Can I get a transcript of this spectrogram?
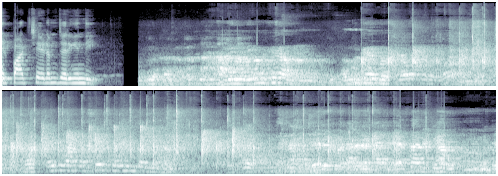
ఏర్పాటు చేయడం జరిగింది. ఈ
